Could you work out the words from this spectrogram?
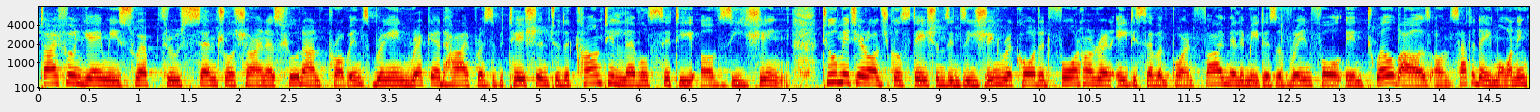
Typhoon Gaemi swept through central China's Hunan province, bringing record high precipitation to the county level city of Zixing. Two meteorological stations in Zixing recorded 487.5 millimeters of rainfall in 12 hours on Saturday morning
